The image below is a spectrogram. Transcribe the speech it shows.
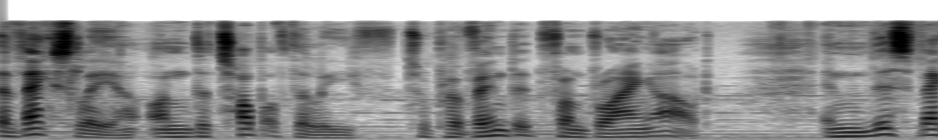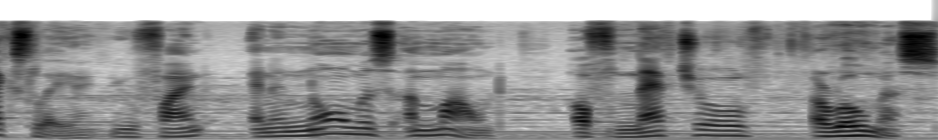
a wax layer on the top of the leaf to prevent it from drying out. And in this wax layer, you find an enormous amount of natural aromas.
